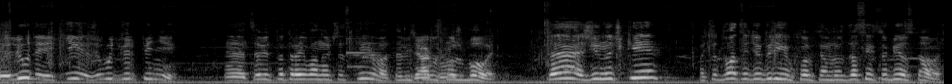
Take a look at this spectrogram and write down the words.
е, люди, які живуть в Ірпіні. Е, Це від Петра Івановича з Києва, це військовослужбовець. Це жіночки, ось тут 20 оберігів хлопцям роздаси собі оставиш.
